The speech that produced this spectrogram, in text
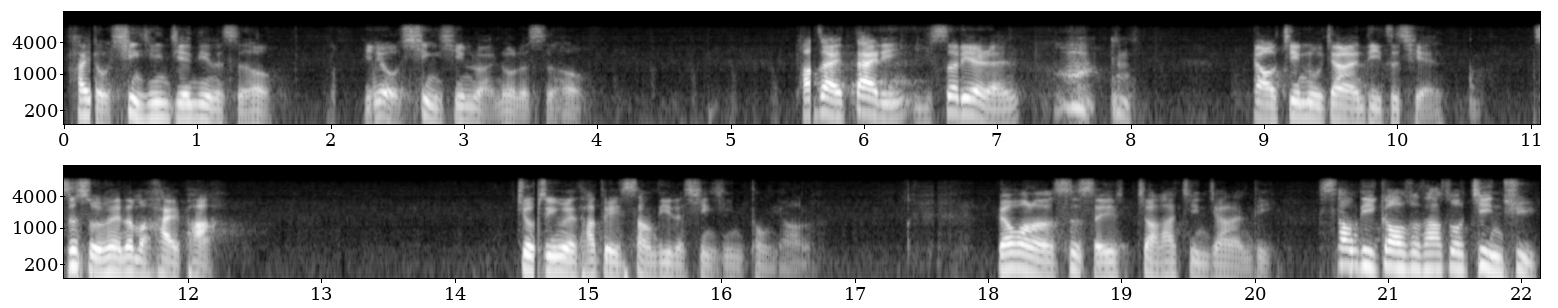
他有信心坚定的时候，也有信心软弱的时候。他在带领以色列人 要进入迦南地之前，之所以会那么害怕，就是因为他对上帝的信心动摇了。不要忘了，是谁叫他进迦南地？上帝告诉他说：“进去。”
